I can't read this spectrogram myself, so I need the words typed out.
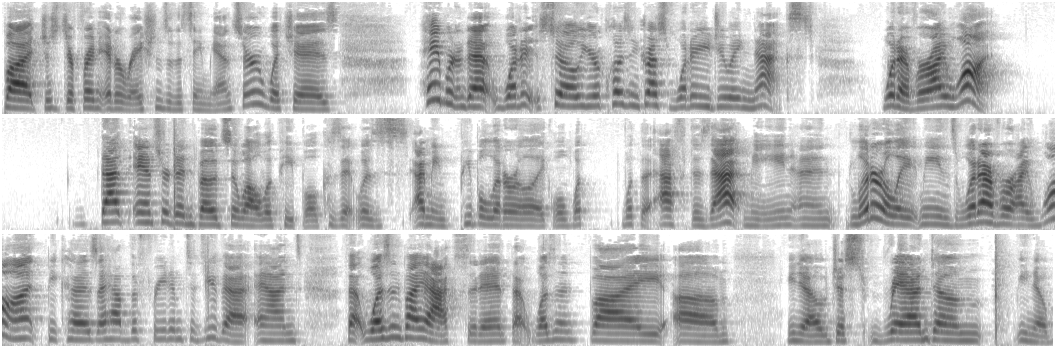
but just different iterations of the same answer, which is, "Hey Bernadette, what are, so you're closing dress, what are you doing next?" Whatever I want. That answer didn't bode so well with people because it was I mean, people literally like, "Well, what what the f does that mean?" And literally it means whatever I want because I have the freedom to do that. And that wasn't by accident, that wasn't by um, you know, just random, you know,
